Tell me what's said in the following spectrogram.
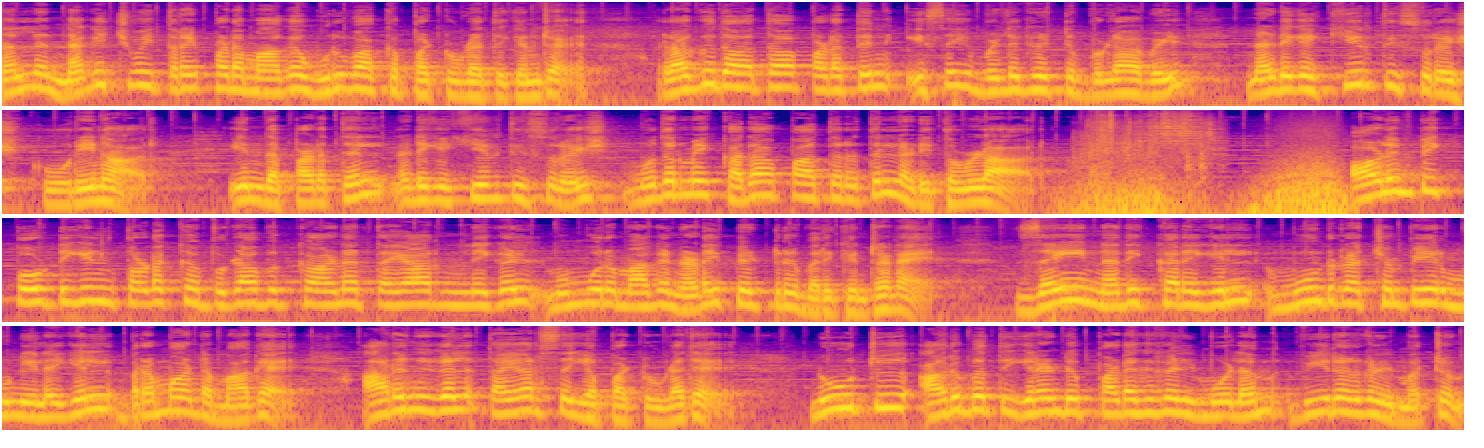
நல்ல நகைச்சுவை திரைப்படமாக உருவாக்கப்பட்டுள்ளது என்று ரகுதாத்தா படத்தின் இசை வெளியீட்டு விழாவில் நடிகை கீர்த்தி சுரேஷ் கூறினார். இந்த படத்தில் நடிகை கீர்த்தி சுரேஷ் முதன்மை கதாபாத்திரத்தில் நடித்துள்ளார். ஒலிம்பிக் போட்டியின் தொடக்க விழாவுக்கான தயார் நிலைகள் மும்முரமாக நடைபெற்று வருகின்றன. ஜெயின் நதிக்கரையில் மூன்று லட்சம் பேர் முன்னிலையில் பிரம்மாண்டமாக அரங்குகள் தயார் செய்யப்பட்டுள்ளது. நூற்று அறுபத்தி இரண்டு படகுகள் மூலம் வீரர்கள் மற்றும்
